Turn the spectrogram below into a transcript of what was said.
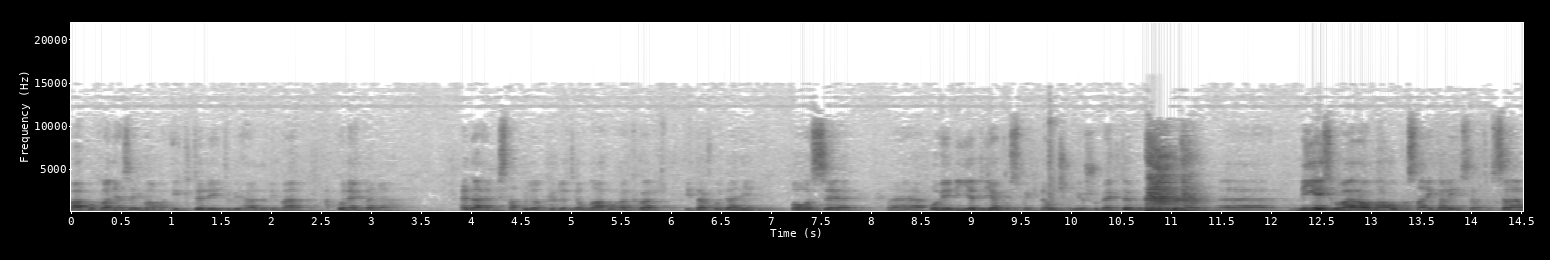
pa ako klanja za imama iktedejtu bi hada imam, ako ne klanja eda em istakbila kibleti Allahu akbar i tako dalje. Ovo se, ove nijete, iako smo ih naučili još u Mektebu, e, nije izgovarao Allahov poslanik alihi sallatu sallam,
